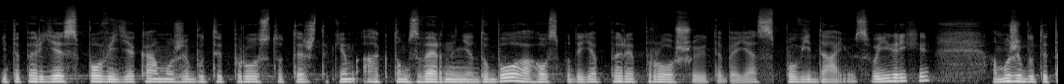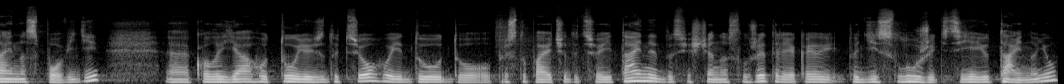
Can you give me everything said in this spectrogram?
І тепер є сповідь, яка може бути просто теж таким актом звернення до Бога. Господи, я перепрошую Тебе, я сповідаю свої гріхи. А може бути тайна сповіді, е, коли я готуюсь до цього, йду до приступаючи до цієї тайни, до священнослужителя, який тоді служить цією тайною.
